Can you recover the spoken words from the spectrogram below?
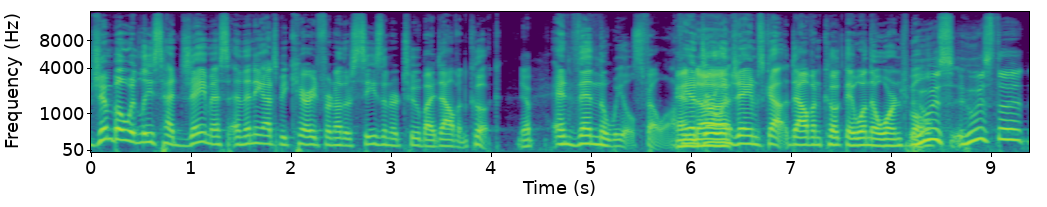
Jimbo at least had Jameis, and then he got to be carried for another season or two by Dalvin Cook. Yep. And then the wheels fell off. he And, had Derwin uh, James, got Dalvin Cook. They won the Orange Bowl. Who is who is the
